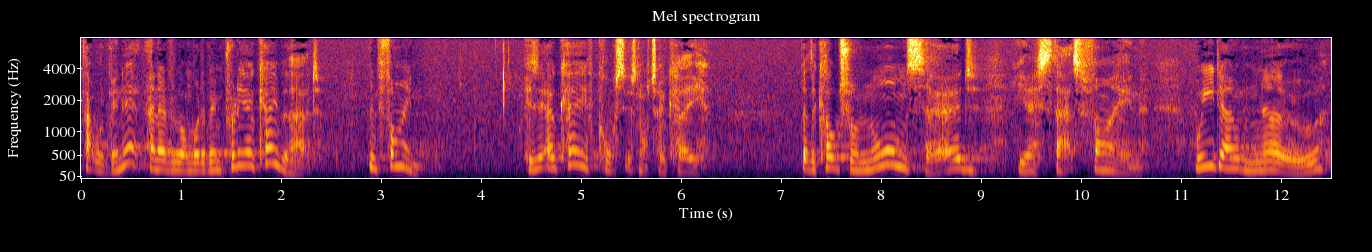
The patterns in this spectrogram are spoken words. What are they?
That would have been it, and everyone would have been pretty okay with that. Been fine. Is it okay? Of course, it's not okay. But the cultural norm said, yes, that's fine. We don't know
